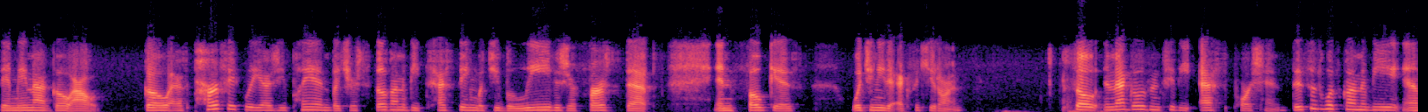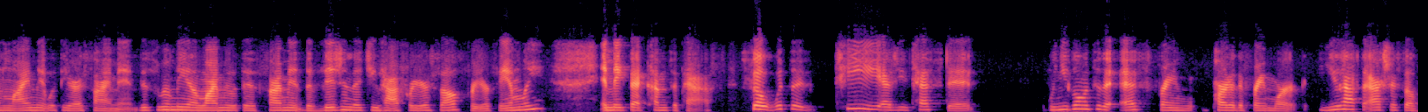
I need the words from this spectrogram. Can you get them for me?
they may not go out go as perfectly as you plan, but you're still going to be testing what you believe is your first steps and focus what you need to execute on. So, and that goes into the S portion. This is what's going to be in alignment with your assignment. This is going to be in alignment with the assignment, the vision that you have for yourself, for your family, and make that come to pass. So, with the T, as you test it, when you go into the S frame part of the framework, you have to ask yourself,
